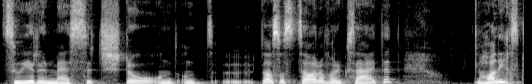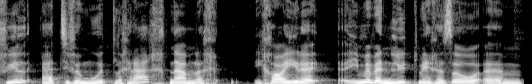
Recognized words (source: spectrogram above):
zu ihrer Message zu stehen. Und, und äh, das, was Sarah vorhin gesagt hat, habe ich das Gefühl, hat sie vermutlich recht, nämlich ich habe ihre, immer wenn Leute mich so ähm,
